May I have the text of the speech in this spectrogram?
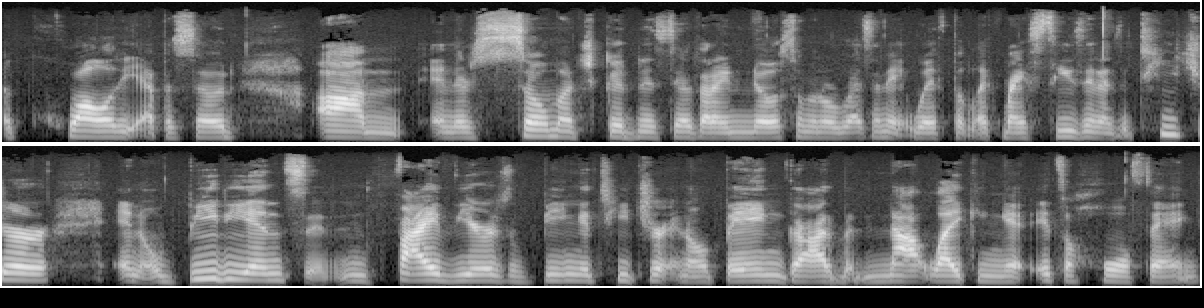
a quality episode. Um, and there's so much goodness there that I know someone will resonate with. But like my season as a teacher and obedience and five years of being a teacher and obeying God but not liking it, it's a whole thing.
